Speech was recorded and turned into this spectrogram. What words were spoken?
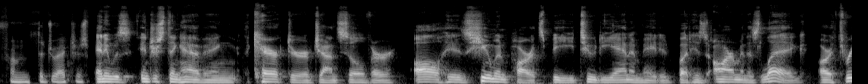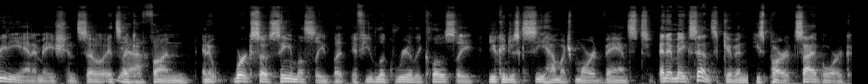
from the directors. And it was interesting having the character of John Silver, all his human parts be 2D animated, but his arm and his leg are 3D animation. So it's like a fun, and it works so seamlessly. But if you look really closely, you can just see how much more advanced. And it makes sense given he's part cyborg,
